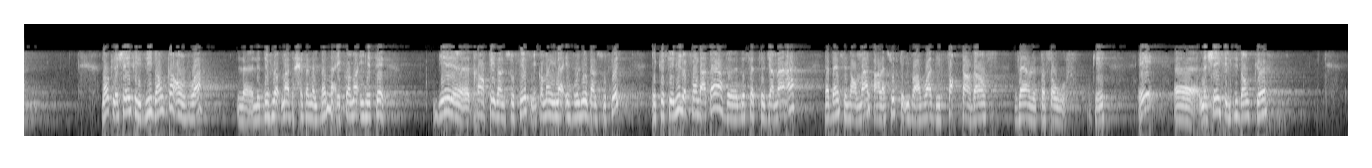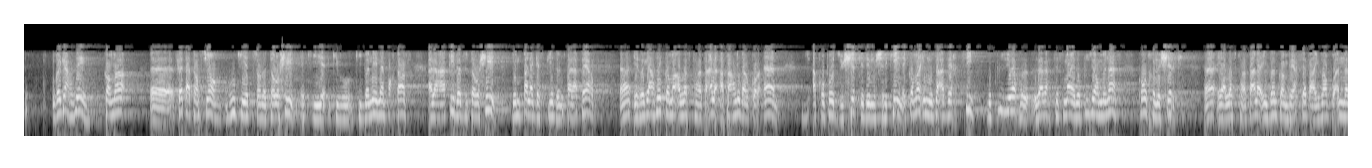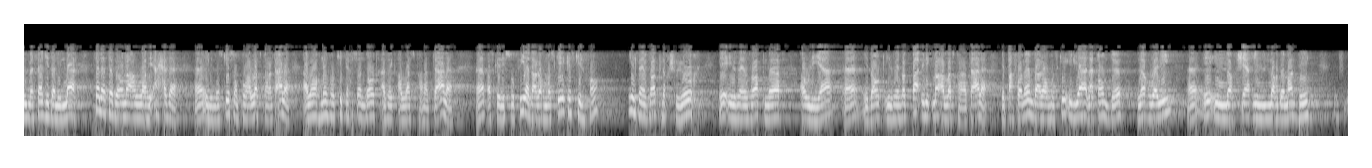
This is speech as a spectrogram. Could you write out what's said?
Donc le cheikh il dit, donc quand on voit le, développement de Hassan al-Banna et comment il était bien euh, trempé dans le soufisme et comment il a évolué dans le soufisme, et que c'est lui le fondateur de, cette jama'a, eh bien c'est normal par la suite qu'il va avoir des fortes tendances vers le tasawwuf. ok? Et euh, le cheikh il dit donc que regardez comment euh, faites attention, vous qui êtes sur le tawhid et qui, qui, vous, qui donnez l'importance à la aqidah du tawhid, de ne pas la gaspiller, de ne pas la perdre, hein, et regardez comment Allah a parlé dans le Coran à propos du shirk et des mushrikines, et comment il nous a avertis de plusieurs avertissements et de plusieurs menaces contre le shirk. Hein, et Allah il donne comme verset par exemple وَأَنَّ الْمَسَاجِدَ لِلَّهِ فَلَا تَدْعُ مَعَ اللَّهِ أَحَدًا hein, et les mosquées sont pour Allah subhanahu wa ta'ala, alors n'invoquez personne d'autre avec Allah subhanahu wa ta'ala, hein, parce que les soufis dans leur mosquée, qu'est-ce qu'ils font? Ils invoquent leur shuyur et ils invoquent leur awliya, hein, et donc ils n'invoquent pas uniquement Allah subhanahu wa ta'ala, et parfois même dans leur mosquée, il y a la tombe de leur wali, et ils leur, ils leur demandent des,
